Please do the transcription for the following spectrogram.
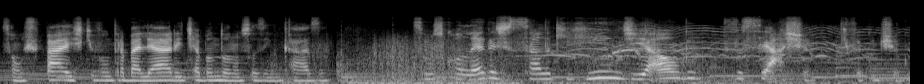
São os pais que vão trabalhar e te abandonam sozinho em casa. São os colegas de sala que riem de algo que você acha que foi contigo.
